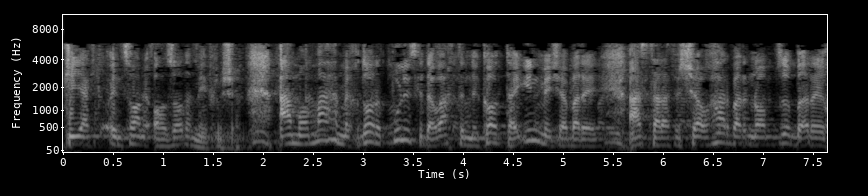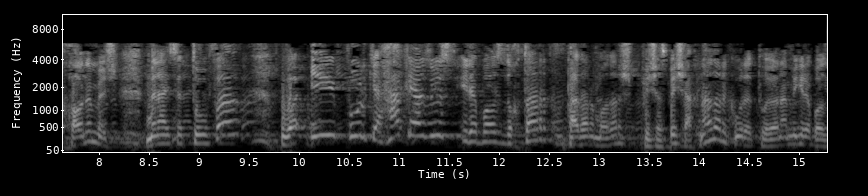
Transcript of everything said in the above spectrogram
که یک انسان آزاد میفروشه. اما مهر مقدار پولی که در وقت نکاح تعیین میشه برای از طرف شوهر برای نامزد برای خانمش من توفه و این پول که حق از اوست این باز دختر پدر و مادرش پیش از پیش حق نداره که او تویانه می‌گیره باز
